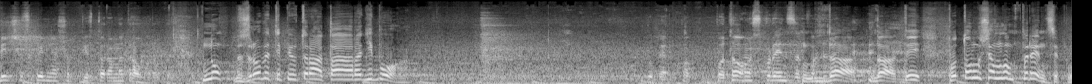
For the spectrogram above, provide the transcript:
більше схильні, щоб півтора метрову робити. Ну, зробити півтора, та раді Бога. Буде по, по тому ж принципу. Да, да, ти по тому самому принципу.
